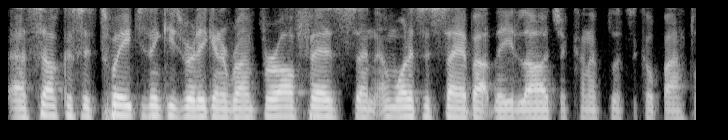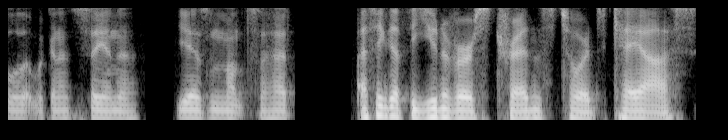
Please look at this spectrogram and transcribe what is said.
uh, Selkis's tweet? Do you think he's really going to run for office? And, and what does this say about the larger kind of political battle that we're going to see in the years and months ahead? I think that the universe trends towards chaos,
